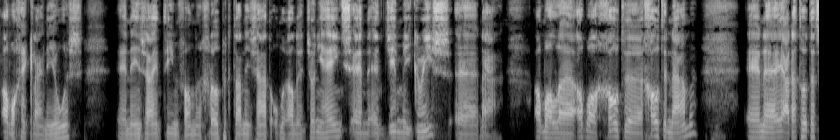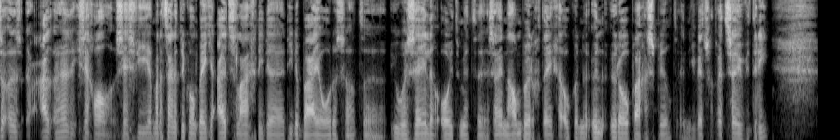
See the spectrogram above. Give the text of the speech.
Allemaal geen kleine jongens. En in zijn team van Groot-Brittannië zaten onder andere Johnny Haynes en, en Jimmy Greaves. Uh, nou ja, allemaal, uh, allemaal grote, grote namen. En ja, dat, dat is, ik zeg wel 6-4, maar dat zijn natuurlijk wel een beetje uitslagen die, de, die erbij horen. Zo had uh, Uwe Zeler ooit met zijn Hamburg tegen ook een, een Europa gespeeld. En die wedstrijd werd 7-3.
